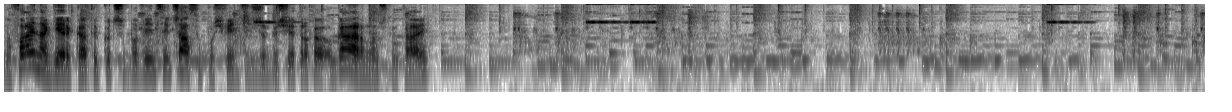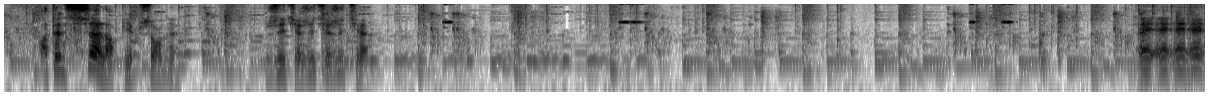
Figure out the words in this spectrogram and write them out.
No fajna gierka, tylko trzeba więcej czasu poświęcić, żeby się trochę ogarnąć tutaj. A ten strzela, pieprzony. Życie, życie, życie. Ej, ej, ej, ej.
